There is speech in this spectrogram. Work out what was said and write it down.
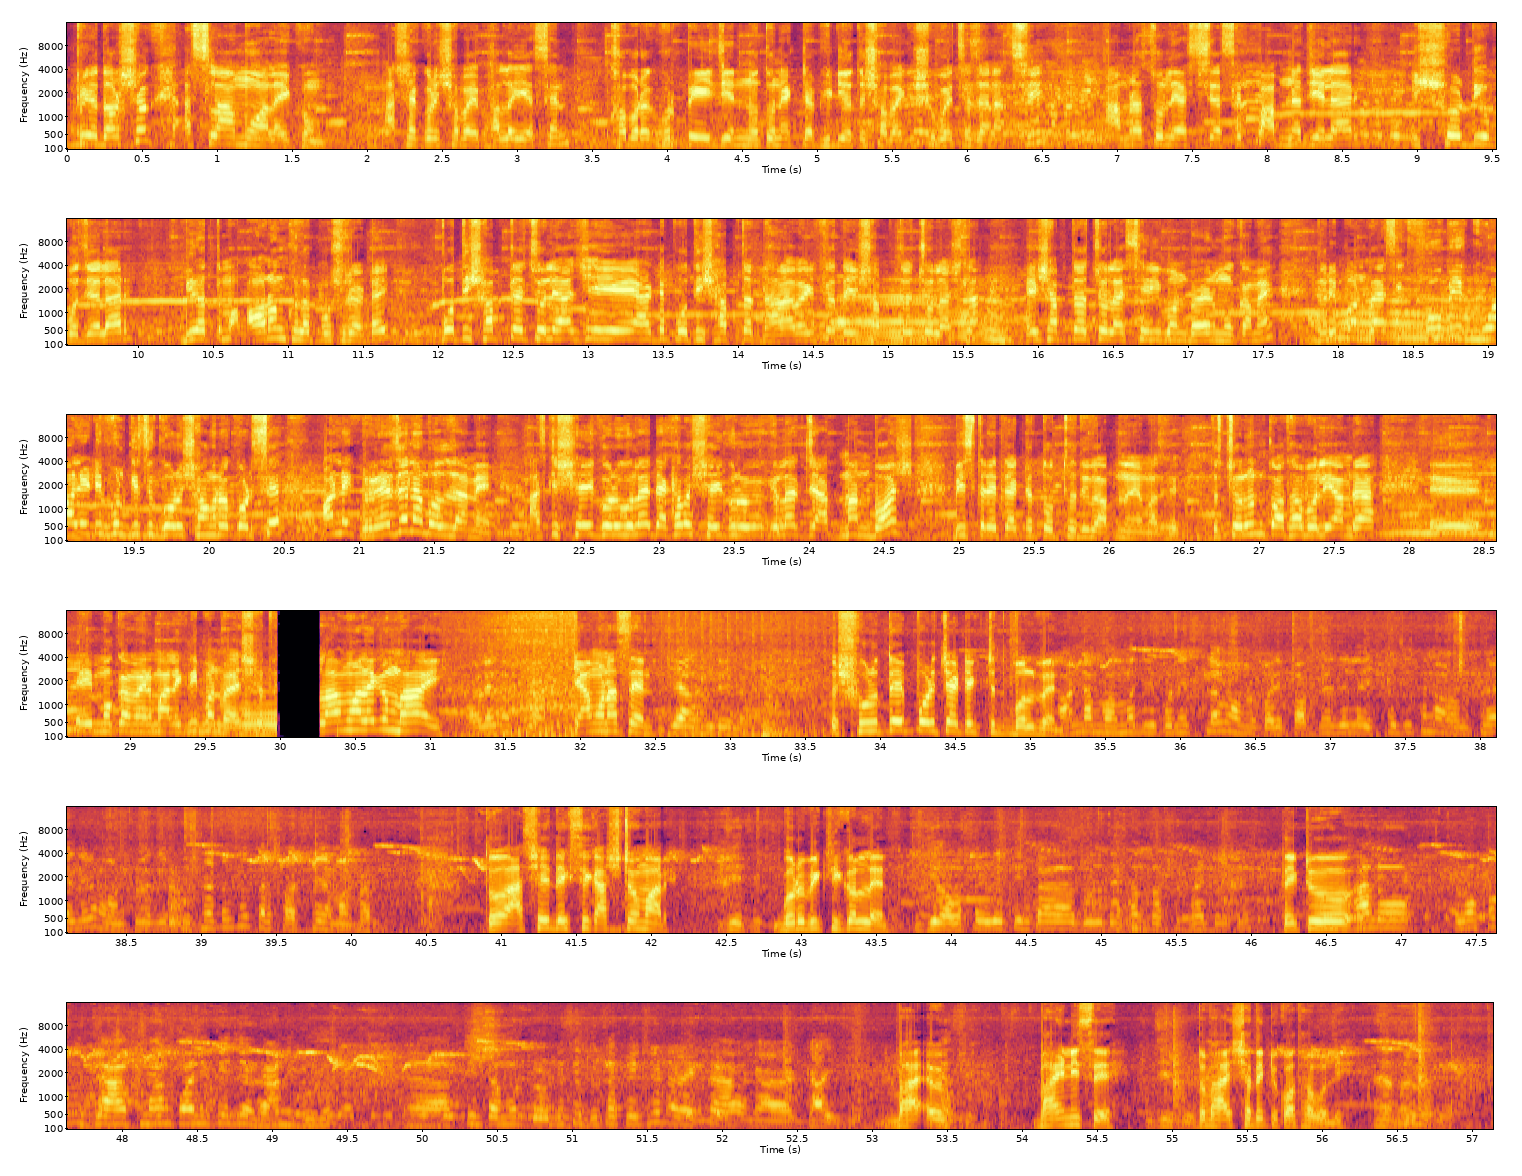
প্রিয় দর্শক, আসসালামু আলাইকুম। আশা করি সবাই ভালোই আছেন। খবরাখবর পেজের নতুন একটা ভিডিওতে সবাইকে শুভেচ্ছা জানাচ্ছি। আমরা চলে আসছি আছে পাবনা জেলার ঈশ্বরদী উপজেলার বৃহত্তম অরংখোলা পশুরহাটায় প্রতি সপ্তাহে চলে আসি এই হাটে প্রতি সপ্তাহ ধারাবাহিকতা এই সপ্তাহে চলে আসলাম। এই সপ্তাহে চলে আসছি রিপন ভাইয়ের মোকামে। তো রিপন ভাই আজকে খুবই কোয়ালিটিফুল কিছু গরু সংগ্রহ করছে অনেক রিজনেবল দামে। আজকে সেই গরুগুলাই দেখাবো সেই গরুগুলোর জাতমান বস বিস্তারিত একটা তথ্য দিব আপনাদের মাঝে। তো চলুন কথা বলি আমরা এই মোকামের মালিক রিপন ভাইয়ের সাথে। আসসালামু আলাইকুম ভাই। কেমন আছেন? আলহামদুলিল্লাহ তো শুরুতে পরিচয়টা একটু বলবেন। আমার নাম মোহাম্মদ রিপন ইসলাম আমার বাড়ি পাবনা জেলা ঈশ্বরদী থানা অনপুরা গ্রাম। অনপুরা যে পোশাক আছে তার পাশেই আমার বাড়ি। তো আসেই দেখছি কাস্টমার জি জি। গরু বিক্রি করলেন? জি অবশ্যই যে তিনটা গরু দেখান দর্শক ভাইদেরকে। তো একটু ভালো এবং খুব জাত মান কোয়ালিটি যে রানী গরু আহ, তিনটা মোট গরু নিচ্ছে দুটা প্রেগনেন্ট আর একটা আহ, গাই। ভাই ভাই নিছে? জি জি। তো ভাইয়ের সাথে একটু কথা বলি। হ্যাঁ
